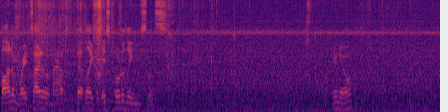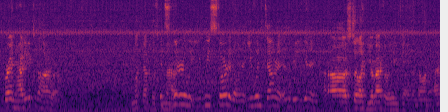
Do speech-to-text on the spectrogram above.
bottom right side of the map that like it's totally useless? You know? Brayden, how do you get to the highway? I'm looking at this It's map. literally we started on it. You went down it in the beginning. Oh, so like you go back the way you came and go on that.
